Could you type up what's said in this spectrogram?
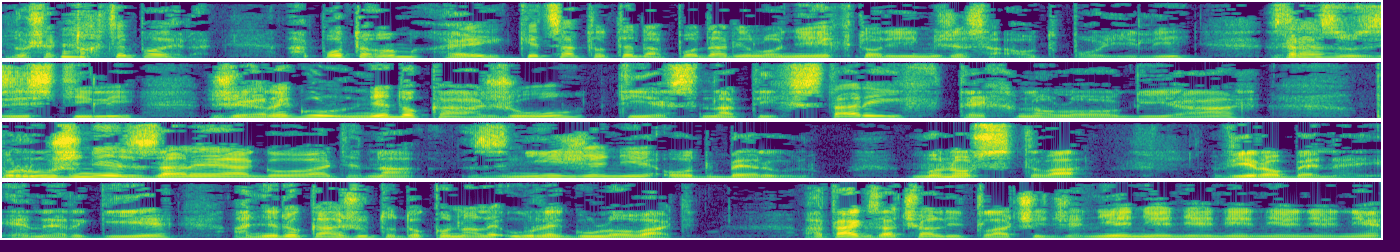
No však to chcem povedať. A potom, hej, keď sa to teda podarilo niektorým, že sa odpojili, zrazu zistili, že regul nedokážu tie na tých starých technológiách pružne zareagovať na zníženie odberu množstva vyrobenej energie a nedokážu to dokonale uregulovať. A tak začali tlačiť, že nie, nie, nie, nie, nie, nie, nie.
